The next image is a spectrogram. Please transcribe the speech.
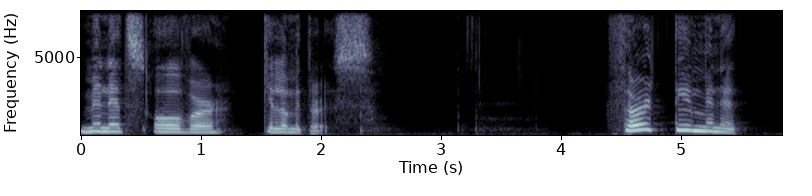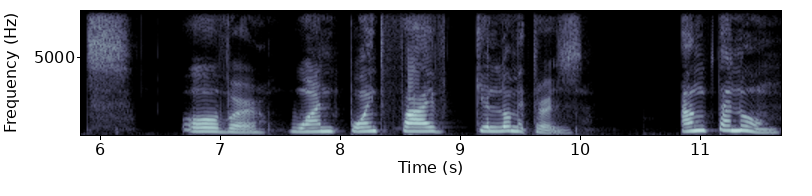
Minutes over kilometers. 30 minutes over 1.5 kilometers. Ang tanong,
